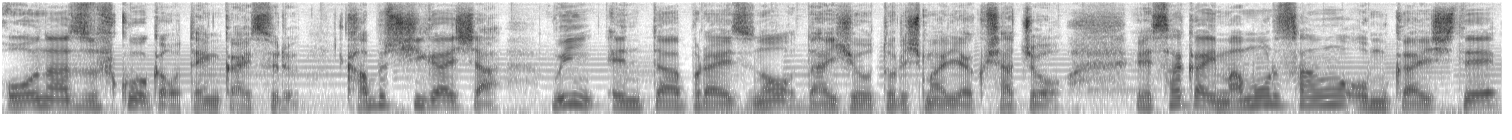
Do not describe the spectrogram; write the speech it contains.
オーナーズ福岡を展開する株式会社ウィンエンタープライズの代表取締役社長。え酒井守さんをお迎えして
